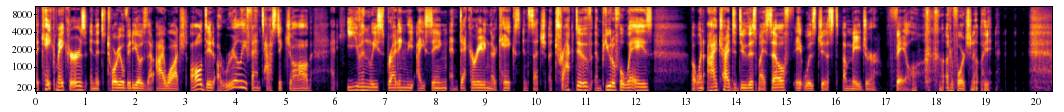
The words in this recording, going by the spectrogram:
The cake makers in the tutorial videos that I watched all did a really fantastic job at evenly spreading the icing and decorating their cakes in such attractive and beautiful ways. But when I tried to do this myself, it was just a major fail, unfortunately.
